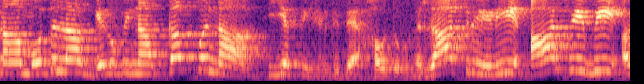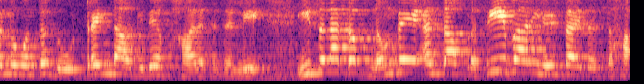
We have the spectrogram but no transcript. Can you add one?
ತನ್ನ ಮೊದಲ ಗೆಲುವಿನ ಕಪ್ ಅನ್ನ ಎತ್ತಿ ಹಿಡಿದಿದೆ. ಹೌದು, ರಾತ್ರಿ ಇಡೀ ಆರ್ ಸಿ ಬಿ ಅನ್ನುವಂಥದ್ದು ಟ್ರೆಂಡ್ ಆಗಿದೆ ಭಾರತದಲ್ಲಿ. ಈ ಸಲ ಕಪ್ ನಮ್ದೇ ಅಂತ ಪ್ರತಿ ಬಾರಿ ಹೇಳ್ತಾ ಇದ್ದಂತಹ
